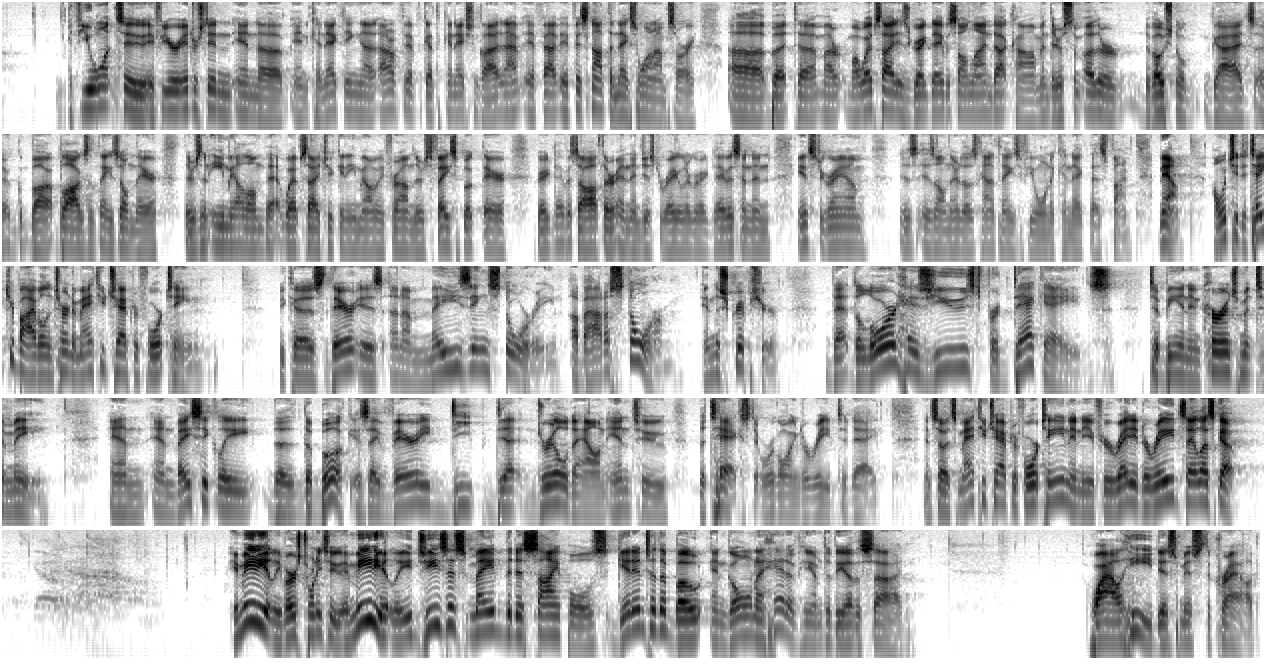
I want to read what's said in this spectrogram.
if you want to, if you're interested in in, uh, in connecting, uh, I don't know if I've got the connection glide. If, I, if it's not the next one, I'm sorry. Uh, but uh, my, my website is gregdavisonline.com, and there's some other devotional guides, uh, blogs, and things on there. There's an email on that website you can email me from. There's Facebook there, Greg Davis Author, and then just regular Greg Davis, and then Instagram is, is on there. Those kind of things. If you want to connect, that's fine. Now, I want you to take your Bible and turn to Matthew chapter 14 because there is an amazing story about a storm in the scripture that the Lord has used for decades to be an encouragement to me. And, and basically, the, the book is a very deep de- drill down into the text that we're going to read today. And so it's Matthew chapter 14, and if you're ready to read, say, Let's go. Immediately, verse 22, immediately Jesus made the disciples get into the boat and go on ahead of him to the other side while he dismissed the crowd.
